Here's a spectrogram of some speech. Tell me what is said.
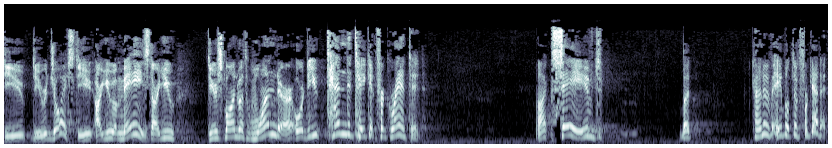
Do you, do you rejoice? Do you, are you amazed? Are you, do you respond with wonder or do you tend to take it for granted? Like saved, but kind of able to forget it.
